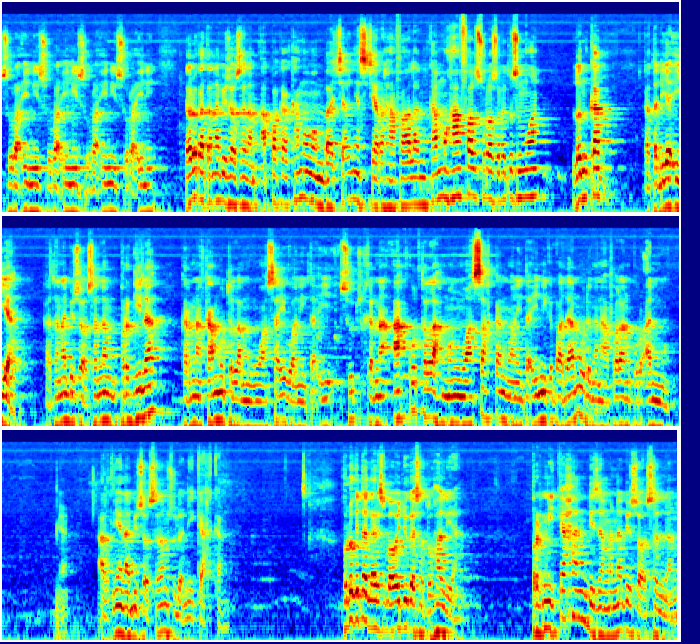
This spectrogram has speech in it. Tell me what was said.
Surah ini, surah ini, surah ini, surah ini. Lalu kata Nabi SAW, apakah kamu membacanya secara hafalan? Kamu hafal surah-surah itu semua? Lengkap? Kata dia, iya. Kata Nabi SAW, pergilah karena kamu telah menguasai wanita ini, karena aku telah menguasahkan wanita ini kepadamu dengan hafalan Qur'anmu. Ya. Artinya Nabi SAW sudah nikahkan. Perlu kita garis bawahi juga satu hal ya. Pernikahan di zaman Nabi SAW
